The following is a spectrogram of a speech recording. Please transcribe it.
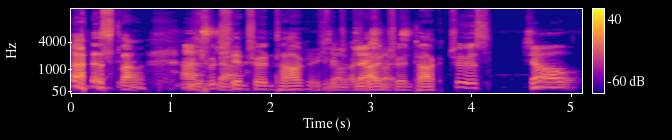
Alles klar. Alles ich wünsche dir einen schönen Tag. Ich wünsche euch allen einen schönen Tag. Tschüss. Ciao.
